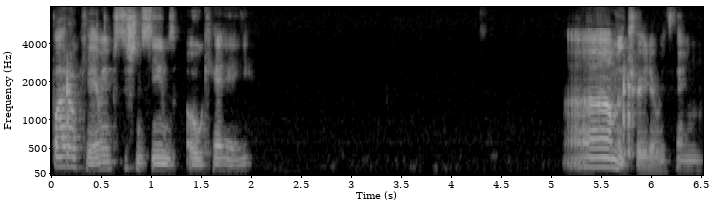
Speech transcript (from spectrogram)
But okay, I mean, position seems okay. I'm gonna trade everything.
